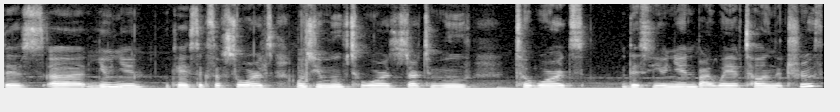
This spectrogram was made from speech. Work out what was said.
this uh, union, okay, Six of Swords. Once you move towards, start to move towards this union by way of telling the truth,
